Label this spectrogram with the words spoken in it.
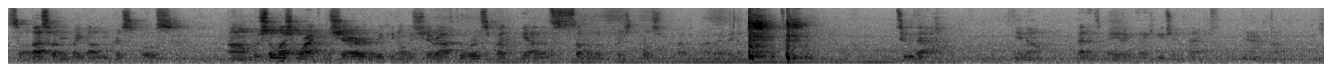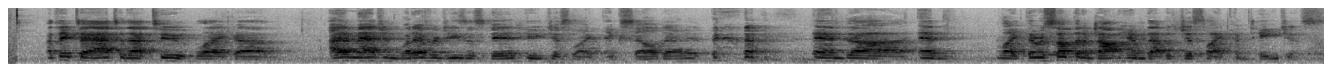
So that's what I mean by godly principles. Um, there's so much more I can share, and we can always share afterwards. But yeah, that's some of the principles I've, I've been applied to, to that. You know, that has made a, a huge impact. Yeah. I think to add to that too, like uh, I imagine whatever Jesus did, he just like excelled at it, and uh, and like there was something about him that was just like contagious.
